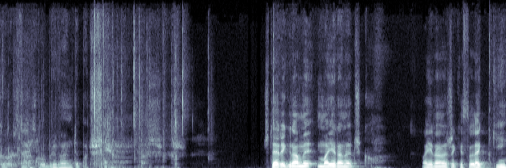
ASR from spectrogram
Kurde, poobrywałem te paczuszki. 4 gramy majeraneczku. Majeraneczek jest lekki.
